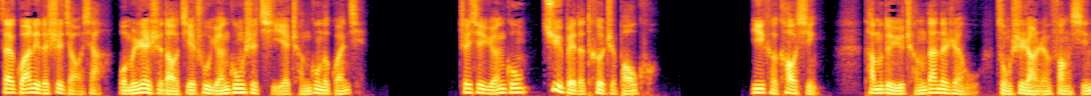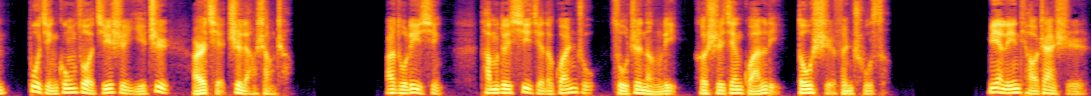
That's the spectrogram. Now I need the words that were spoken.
在管理的视角下，我们认识到杰出员工是企业成功的关键。这些员工具备的特质包括：一、可靠性，他们对于承担的任务总是让人放心，不仅工作及时一致，而且质量上乘；二、独立性，他们对细节的关注、组织能力和时间管理都十分出色。面临挑战时，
